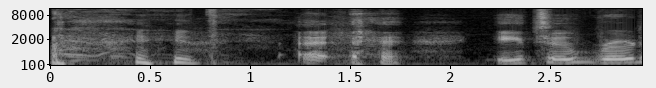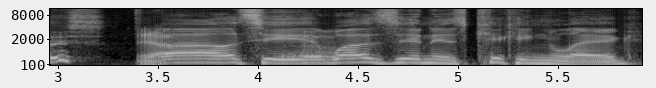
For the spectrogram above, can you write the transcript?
Et tu Brutus? Uh, let's see. It was in his kicking leg.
